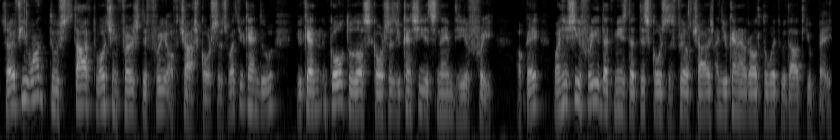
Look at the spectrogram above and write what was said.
So if you want to start watching first the free of charge courses, what you can do, you can go to those courses. You can see it's named here free. Okay. When you see free, that means that this course is free of charge and you can enroll to it without you pay.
